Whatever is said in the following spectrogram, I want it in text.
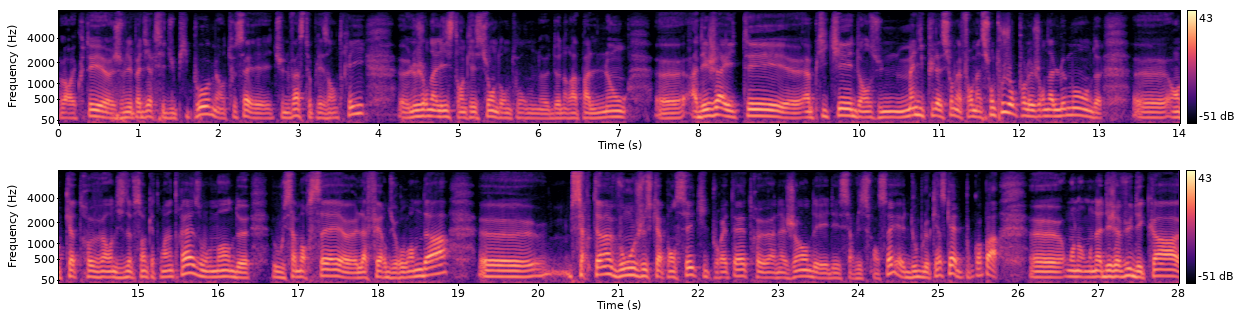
Alors écoutez, euh, je ne vais pas dire que c'est du pipeau, mais en tout ça est une vaste plaisanterie. Euh, le journaliste en question, dont on ne donnera pas le nom, euh, a déjà été impliqué dans une manipulation de l'information, toujours pour le journal Le Monde, en, 80, en 1993, au moment où s'amorçait l'affaire du Rwanda. certains vont jusqu'à penser qu'il pourrait être un agent des, services français, double casquette, pourquoi pas. On, a déjà vu des cas,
